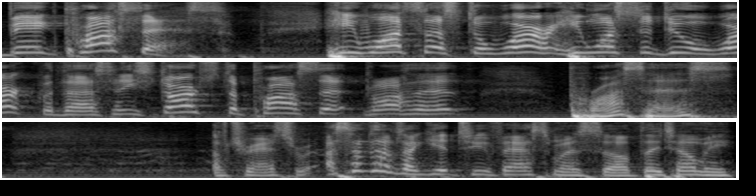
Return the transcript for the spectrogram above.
big process. He wants us to work, He wants to do a work with us, and He starts the process, process, process of transfer. Sometimes I get too fast myself. They tell me,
